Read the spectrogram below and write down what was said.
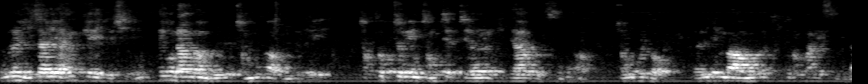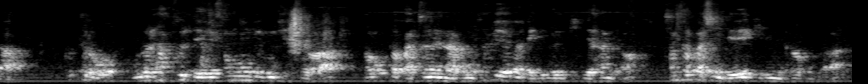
오늘 이 자리에 함께해 주신 해운 항만 물류 전문가분들의 적극적인 정책 제안을 기대하고 있으며 정부도 열린 마음으로 듣도록 하겠습니다. 끝으로 오늘 학술대회 성공적인 개최와 더욱더 발전해 나가는 협의회가 되기를 기대하며 참석하신 내외 기린 여러분과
